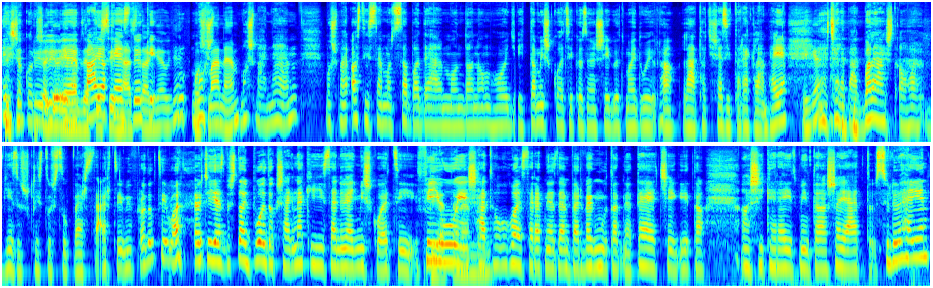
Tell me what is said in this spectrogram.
és akkor és ő pályakezdők. Most, most már nem? Most már nem. Most már azt hiszem, hogy szabad elmondanom, hogy itt a Miskolci közönségűt majd újra láthatja, és ez itt a reklám helye. Igen? Cselepák Balást a Jézus Krisztus Superstar című produkcióban. Úgyhogy ez most nagy boldog boldogság neki, hiszen ő egy miskolci fiú, és hát hol szeretné az ember megmutatni a tehetségét, a, a sikereit, mint a saját szülőhelyén.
